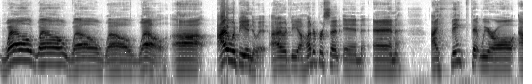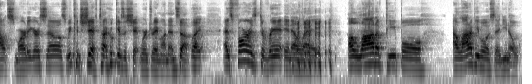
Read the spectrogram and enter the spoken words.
Well, well, well, well, well. Uh, I would be into it. I would be 100% in. And I think that we are all outsmarting ourselves. We can shift. Who gives a shit where Draymond ends up? Like, as far as Durant in LA, a lot of people, a lot of people have said, you know,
